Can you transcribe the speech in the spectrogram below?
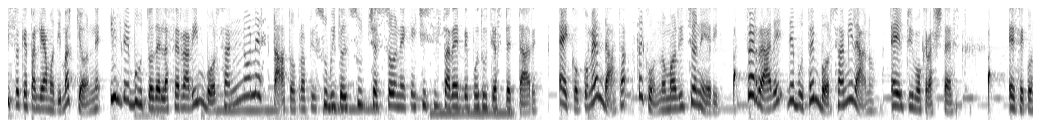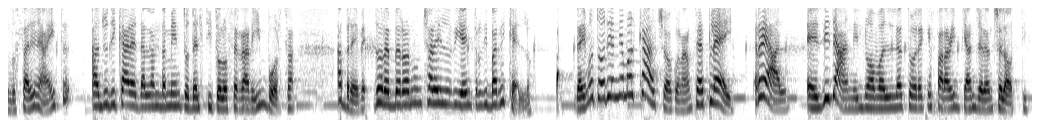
Visto che parliamo di Marchionne, il debutto della Ferrari in borsa non è stato proprio subito il successone che ci si sarebbe potuti aspettare. Ecco com'è andata secondo Maurizio Neri. Ferrari debutta in borsa a Milano, è il primo crash test. E secondo Starry Night, a giudicare dall'andamento del titolo Ferrari in borsa, a breve dovrebbero annunciare il rientro di Barrichello. Dai motori andiamo al calcio con Unfair Play. Real, è Zidane il nuovo allenatore che farà rimpiangere Ancelotti.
